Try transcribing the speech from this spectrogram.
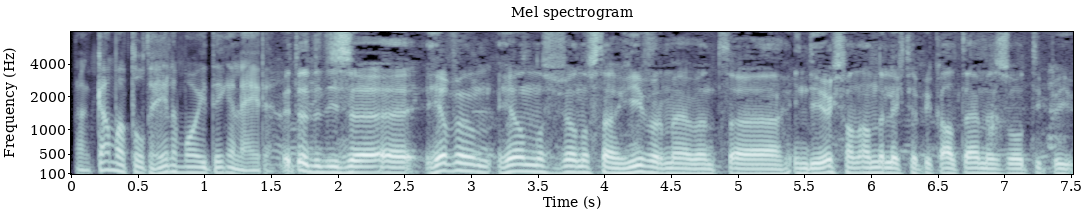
dan kan dat tot hele mooie dingen leiden. Weet je, dat is uh, heel, veel, heel veel nostalgie voor mij, want uh, in de jeugd van Anderlecht heb ik altijd met zo'n type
